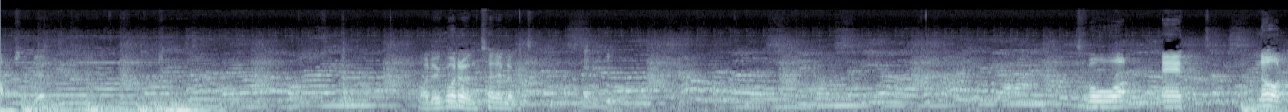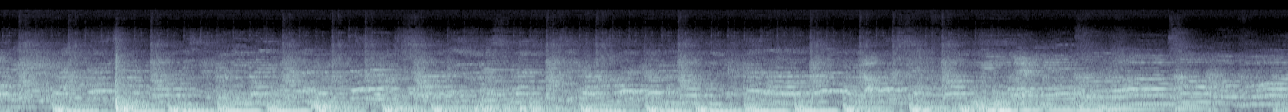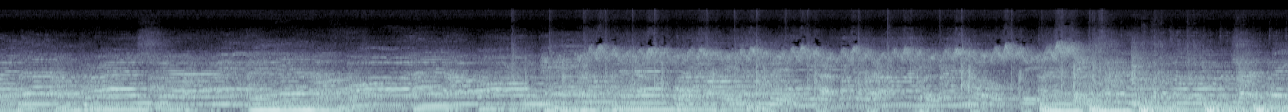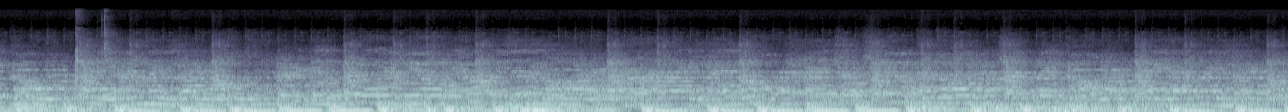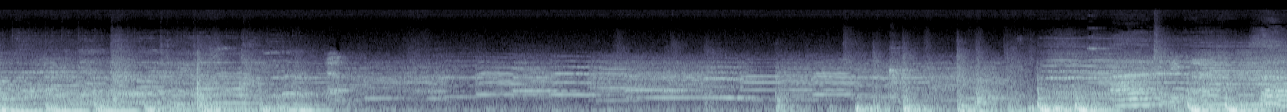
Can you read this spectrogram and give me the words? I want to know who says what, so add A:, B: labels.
A: Absolut. Och du går runt så är det lugnt. Två, ett, noll.
B: Bye.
